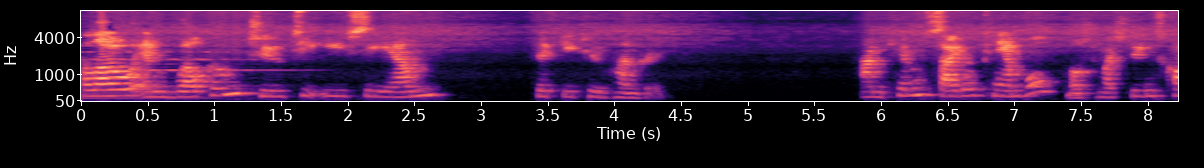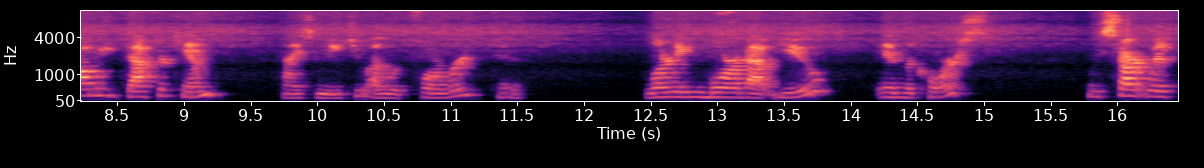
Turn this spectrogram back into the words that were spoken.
Hello and welcome to TECM 5200. I'm Kim Sydow Campbell. Most of my students call me Dr. Kim. Nice to meet you. I look forward to learning more about you in the course. We start with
